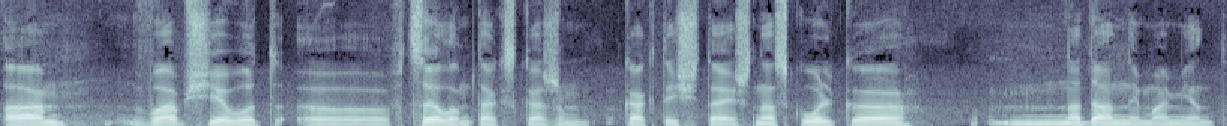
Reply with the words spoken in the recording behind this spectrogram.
А вообще вот э, в целом, так скажем, как ты считаешь, насколько на данный момент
